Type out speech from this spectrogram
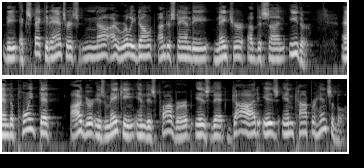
the expected answer is, no, I really don't understand the nature of the son either. And the point that Agur is making in this proverb is that God is incomprehensible.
